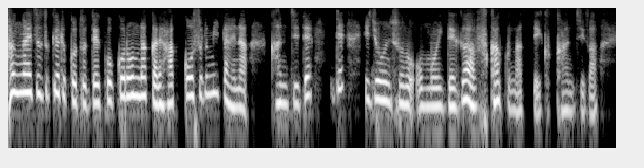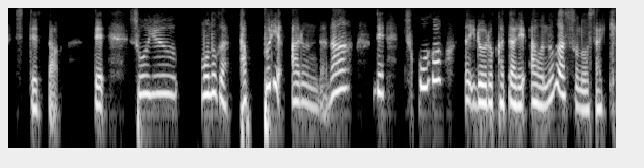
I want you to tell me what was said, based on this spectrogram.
考え続けることで心の中で発行するみたいな感じで、で、非常にその思い出が深くなっていく感じがしてた。で、そういうものがたっぷりあるんだな。で、そこがいろいろ語り合うのが、そのさっき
